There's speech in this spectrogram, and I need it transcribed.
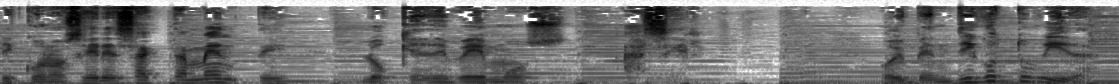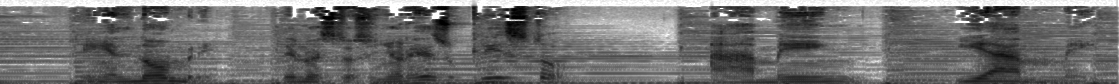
de conocer exactamente lo que debemos hacer. Hoy bendigo tu vida en el nombre de nuestro Señor Jesucristo. Amén y amén.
